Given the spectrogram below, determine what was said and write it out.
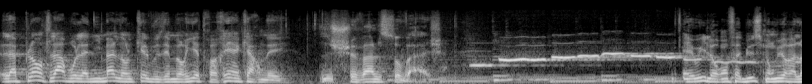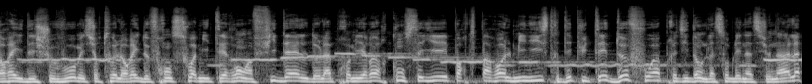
La plante, l'arbre ou l'animal dans lequel vous aimeriez être réincarné? Le cheval sauvage. Et oui, Laurent Fabius murmure à l'oreille des chevaux, mais surtout à l'oreille de François Mitterrand, un fidèle de la première heure, conseiller, porte-parole, ministre, député, deux fois président de l'Assemblée nationale,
